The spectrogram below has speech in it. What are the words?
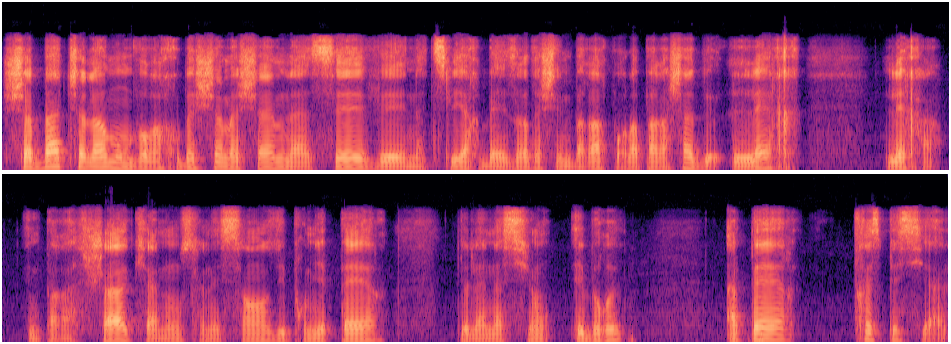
Shabbat Shalom Umvorach Beshem Hashem Naaseh Venatzliach Be'ezrat Hashem Barach pour la paracha de Lech Lecha, une paracha qui annonce la naissance du premier père de la nation hébreu, un père très spécial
